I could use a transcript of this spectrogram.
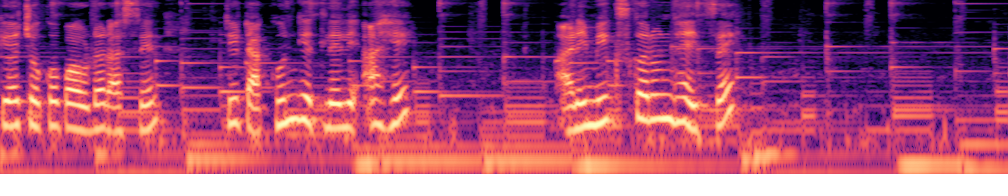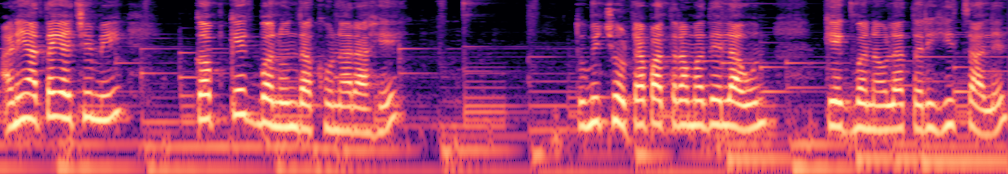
किंवा चोको पावडर असेल ती टाकून घेतलेली आहे. आणि मिक्स करून घ्यायचंय. आणि आता याचे मी कपकेक बनवून दाखवणार आहे. तुम्ही छोट्या पात्रामध्ये लावून केक बनवला तरीही चालेल.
